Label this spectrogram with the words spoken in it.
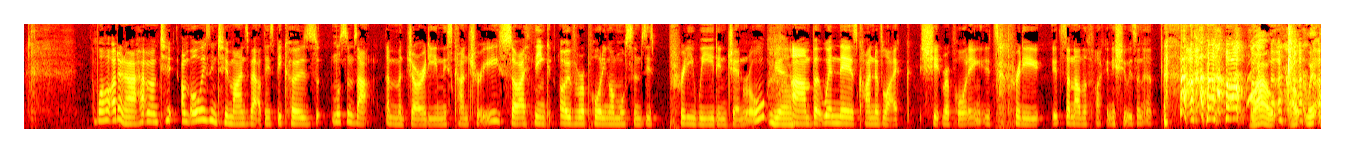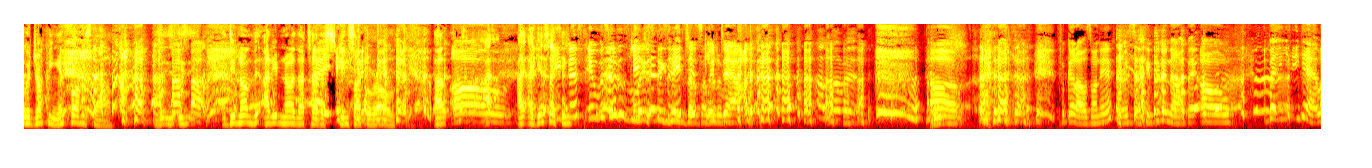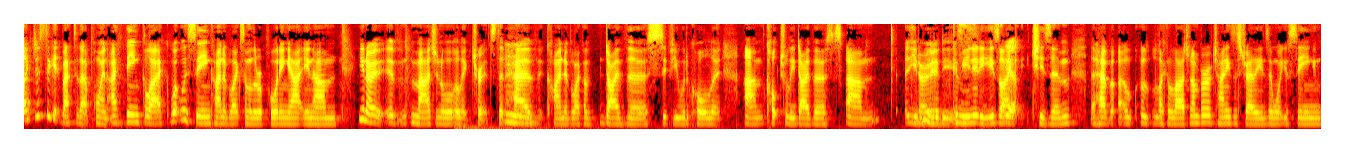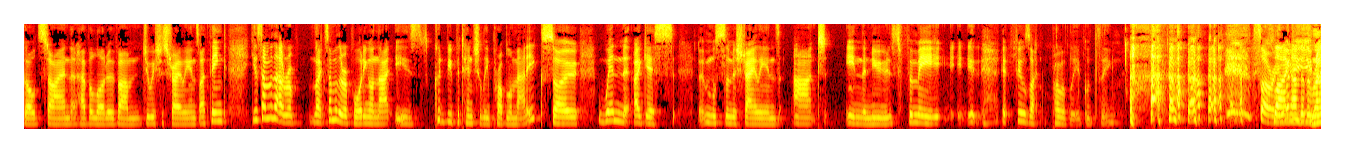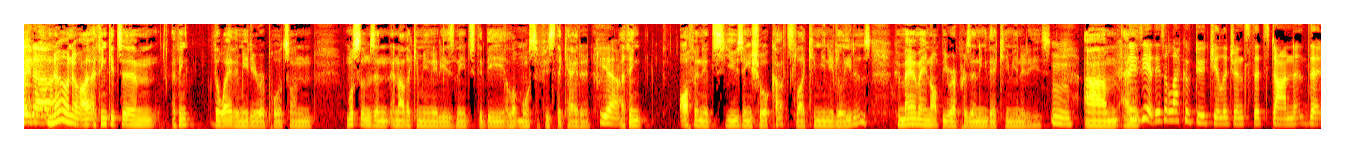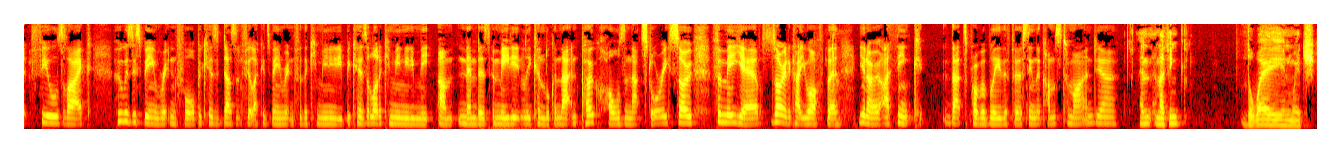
Well, I don't know. I'm, two, I'm always in two minds about this because Muslims aren't a majority in this country. So I think over reporting on Muslims is pretty weird in general. Yeah. Um, but when there's kind of like shit reporting, it's pretty, it's another fucking issue, isn't it? Wow, oh, we're, we're dropping f bombs now. Is- is- is- I did not. I didn't know that's how the spin cycle rolled. Uh, I, I, I guess I It think just, it was a, just it just, things it just up a slipped out. I love it. Oh, forgot I was on air for a second. Didn't. I think, oh, but yeah, like just to get back to that point, I think like what we're seeing, kind of like some of the reporting out in, um, you know, marginal electorates that have kind of like a diverse, if you would call it, um, culturally diverse. Um, you know, Communities. communities, like Yeah. Chisholm that have a, a, like a large number of Chinese Australians, and what you're seeing in Goldstein that have a lot of um, Jewish Australians. I think yeah, some of that, re- like some of the reporting on that, is could be potentially problematic. So when I guess Muslim Australians aren't in the news, for me, it it feels like probably a good thing. Sorry, Flying under you the radar. No, no. I, I think it's. Um, I think the way the media reports on Muslims and, and other communities needs to be a lot more sophisticated. Yeah. I think often it's using shortcuts like community leaders who may or may not be representing their communities. Um, and There's, yeah, there's a lack of due diligence that's done that feels like who is this being written for? Because it doesn't feel like it's being written for the community. Because a lot of community me- um, members immediately can look in that and poke holes in that story. So for me, yeah, sorry to cut you off, but you know, I think that's probably the first thing that comes to mind. Yeah. And and I think the way in which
